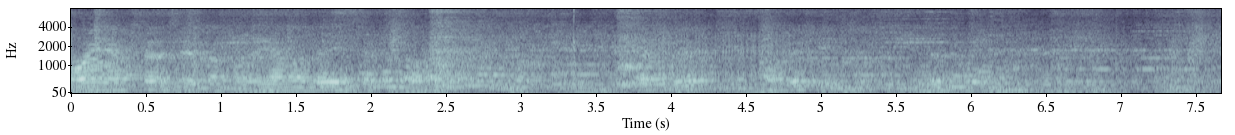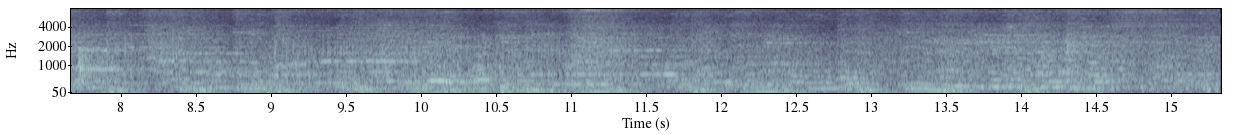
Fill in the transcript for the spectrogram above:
Ama yine yapsana Sevda falan.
